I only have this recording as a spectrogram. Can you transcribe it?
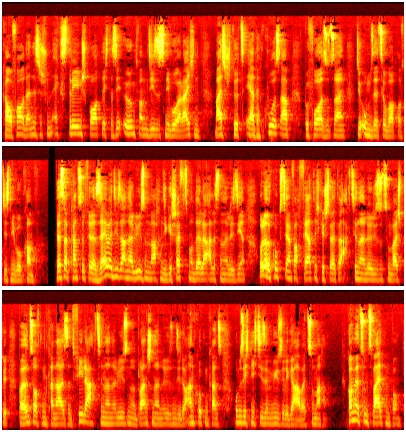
KV, dann ist es schon extrem sportlich, dass sie irgendwann dieses Niveau erreichen. Meist stürzt eher der Kurs ab, bevor sozusagen die Umsätze überhaupt auf dieses Niveau kommen. Deshalb kannst du entweder selber diese Analysen machen, die Geschäftsmodelle, alles analysieren, oder du guckst dir einfach fertiggestellte Aktienanalyse zum Beispiel. Bei uns auf dem Kanal sind viele Aktienanalysen und Branchenanalysen, die du angucken kannst, um sich nicht diese mühselige Arbeit zu machen. Kommen wir zum zweiten Punkt.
